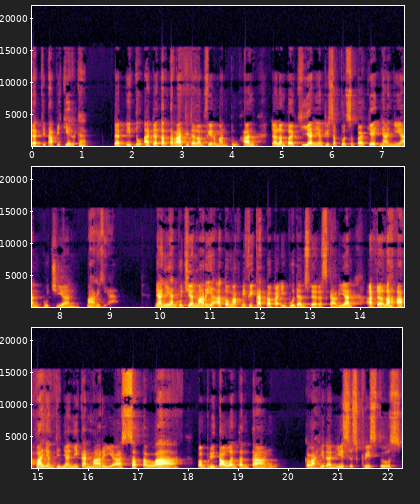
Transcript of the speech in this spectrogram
dan kita pikirkan. Dan itu ada tertera di dalam firman Tuhan dalam bagian yang disebut sebagai nyanyian pujian Maria. Nyanyian pujian Maria atau Magnificat Bapak Ibu dan Saudara sekalian adalah apa yang dinyanyikan Maria setelah pemberitahuan tentang kelahiran Yesus Kristus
